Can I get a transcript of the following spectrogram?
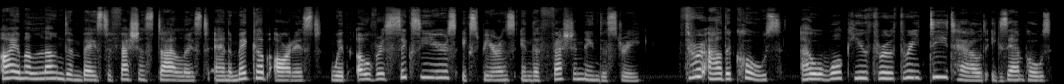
I am a London based fashion stylist and makeup artist with over six years' experience in the fashion industry. Throughout the course, I will walk you through three detailed examples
